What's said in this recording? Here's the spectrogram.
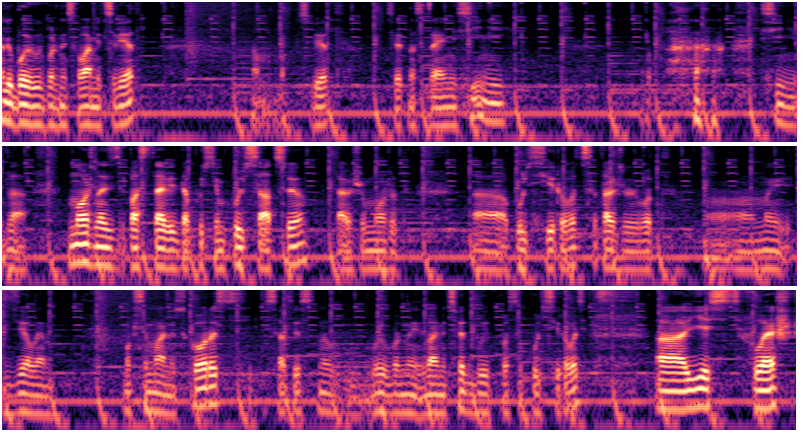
любой выбранный с вами цвет, Там, цвет, цвет настроения синий, синий, да. Можно поставить, допустим, пульсацию, также может э, пульсироваться, также вот э, мы сделаем максимальную скорость и, соответственно, выбранный вами цвет будет просто пульсировать. Uh, есть флеш,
